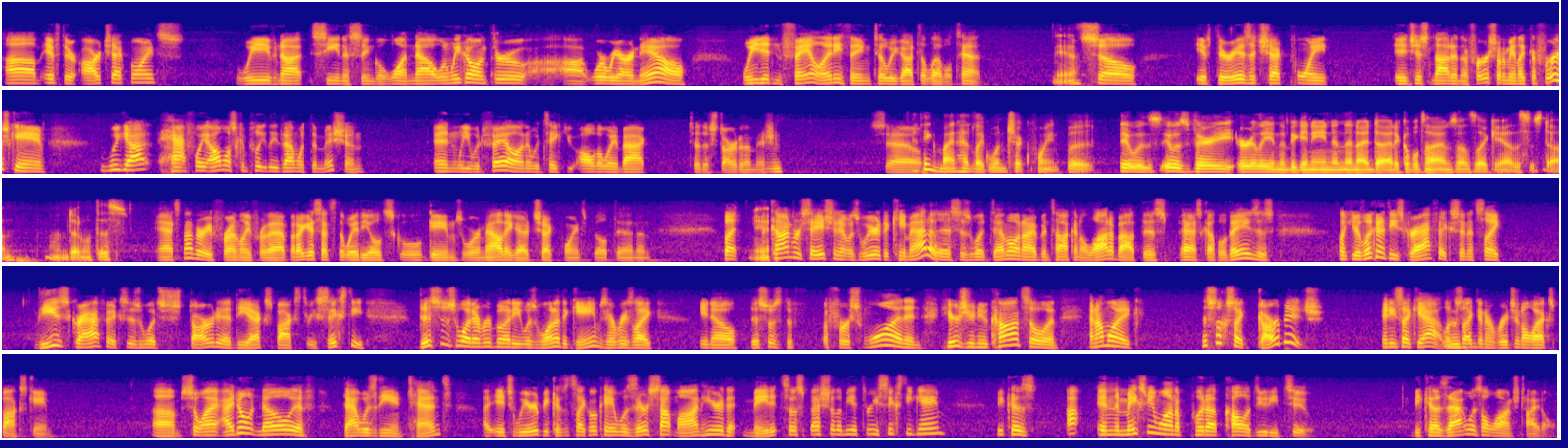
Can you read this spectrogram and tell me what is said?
um, if there are checkpoints, we've not seen a single one. Now, when we going through uh, where we are now, we didn't fail anything till we got to level ten. Yeah. So if there is a checkpoint, it's just not in the first one. I mean, like the first game, we got halfway, almost completely done with the mission, and we would fail, and it would take you all the way back to the start of the mission. Mm-hmm. So I think mine had like one checkpoint, but it was it was very early in the beginning, and then I died a couple times. I was like, yeah, this is done. I'm done with this. yeah, it's not very friendly for that, but I guess that's the way the old school games were. Now they got checkpoints built in, and but Yeah. the conversation that was weird that came out of this is what Demo and I have been talking a lot about this past couple of days. Is like you're looking at these graphics, and it's like these graphics is what started the Xbox 360. This is what everybody was one of the games. Everybody's like, you know, this was the, first one, and here's your new console, and and I'm like, this looks like garbage. And he's like, yeah, it looks Mhm. like an original Xbox game. Um, so I, I don't know if that was the intent. It's weird because it's like, okay, was there something on here that made it so special to be a 360 game? Because, uh, and it makes me want to put up Call of Duty 2 because that was a launch title.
